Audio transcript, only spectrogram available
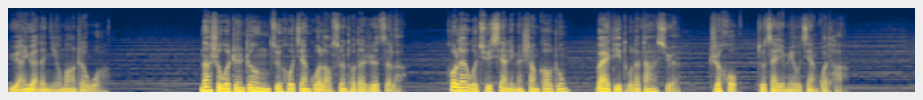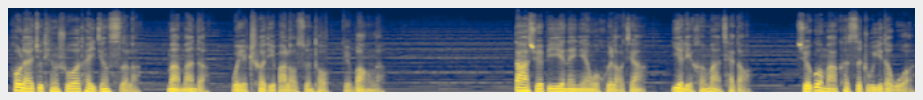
远远的凝望着我。那是我真正最后见过老孙头的日子了。后来我去县里面上高中，外地读了大学，之后就再也没有见过他。后来就听说他已经死了，慢慢的我也彻底把老孙头给忘了。大学毕业那年，我回老家，夜里很晚才到。学过马克思主义的我，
